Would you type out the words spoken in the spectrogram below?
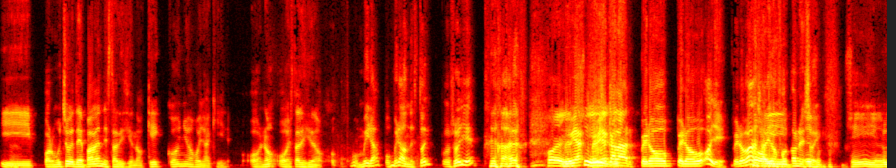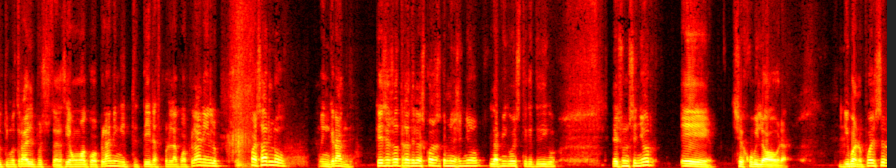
y Mm. por mucho que te paguen, estás diciendo, ¿qué coño hago yo aquí? o no, o estás diciendo, pues mira, pues mira dónde estoy, pues oye, me, voy a, calar, pero, pero oye, pero van a salir fotones hoy. Sí, en el último trail pues te hacían un aquaplaning y te tiras por el aquaplaning, pasarlo en grande, que esa es otra de las cosas que me enseñó el amigo este que te digo, es un señor, eh, se jubiló ahora, y bueno, puede ser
